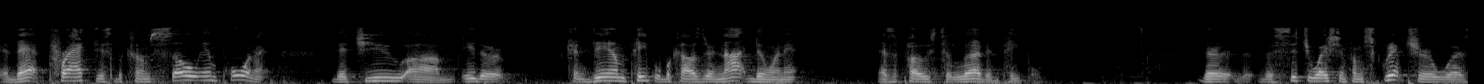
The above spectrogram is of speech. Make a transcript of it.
and that practice becomes so important that you um, either condemn people because they're not doing it as opposed to loving people. The, the situation from Scripture was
